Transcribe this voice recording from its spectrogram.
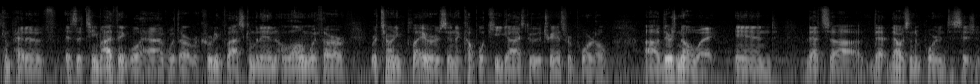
competitive as the team I think we'll have with our recruiting class coming in, along with our returning players and a couple of key guys through the transfer portal. Uh, there's no way, and that's uh, that that was an important decision.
